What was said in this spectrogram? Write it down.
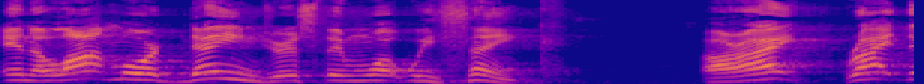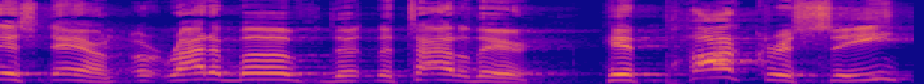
and a lot more dangerous than what we think. All right? Write this down, uh, right above the, the title there hypocrisy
